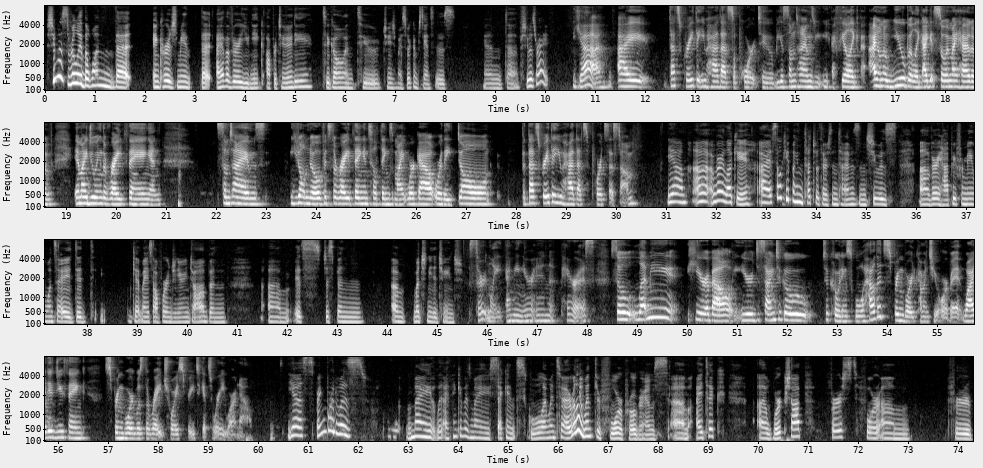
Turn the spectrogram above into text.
she was really the one that encouraged me that I have a very unique opportunity to go and to change my circumstances. And uh, she was right. Yeah, I that's great that you had that support too because sometimes I feel like I don't know you but like I get so in my head of am I doing the right thing and sometimes you don't know if it's the right thing until things might work out or they don't but that's great that you had that support system. Yeah, uh, I'm very lucky. I still keep in touch with her sometimes, and she was uh, very happy for me once I did get my software engineering job, and um, it's just been a much needed change. Certainly. I mean, you're in Paris. So let me hear about you're deciding to go to coding school, how did Springboard come into your orbit? Why did you think Springboard was the right choice for you to get to where you are now? Yeah, Springboard was my I think it was my second school I went to. I really went through four programs. Um, I took a workshop first for um, for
